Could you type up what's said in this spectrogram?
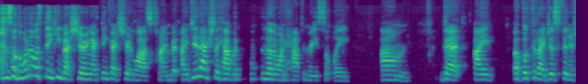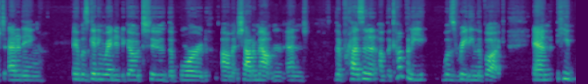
Yeah. So the one I was thinking about sharing, I think I shared last time, but I did actually have an, another one happen recently. Um, that I a book that I just finished editing. It was getting ready to go to the board um, at Shadow Mountain, and the president of the company was reading the book. And he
